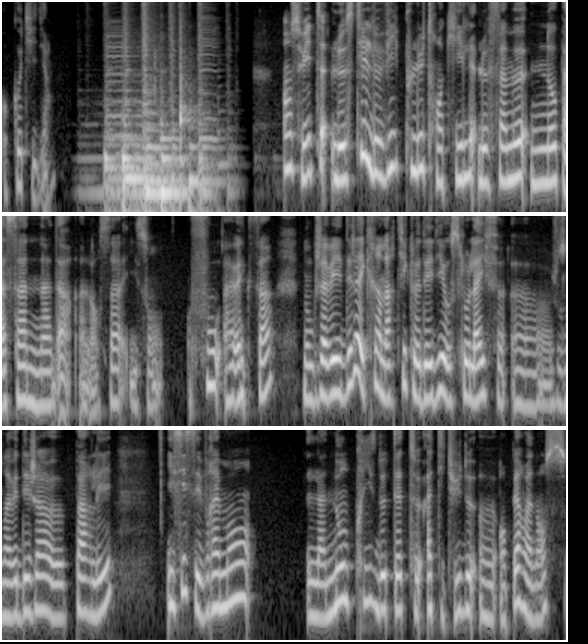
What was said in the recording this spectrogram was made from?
au quotidien. Ensuite, le style de vie plus tranquille, le fameux no pasa nada. Alors ça, ils sont fous avec ça. Donc j'avais déjà écrit un article dédié au slow life, euh, je vous en avais déjà euh, parlé. Ici, c'est vraiment la non prise de tête attitude euh, en permanence.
